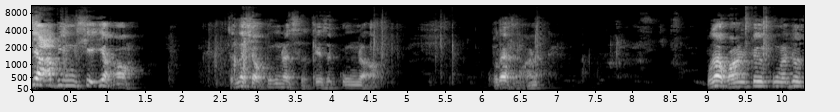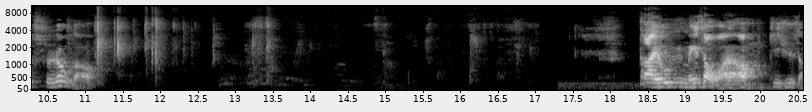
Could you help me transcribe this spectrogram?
虾兵蟹将啊，整个小公着吃，这是公着啊，不带黄的，不带黄的，这个公着就吃肉的啊。大鱿鱼没造完啊，继续整。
